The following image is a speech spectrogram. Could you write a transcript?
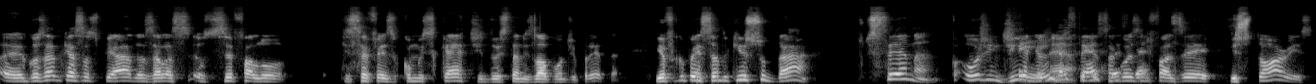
é, gozado que essas piadas, elas, você falou que você fez como sketch do Stanislau Ponte Preta, e eu fico pensando que isso dá cena. Hoje em dia, Sim, que a gente é, tem essa coisa de fazer stories,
